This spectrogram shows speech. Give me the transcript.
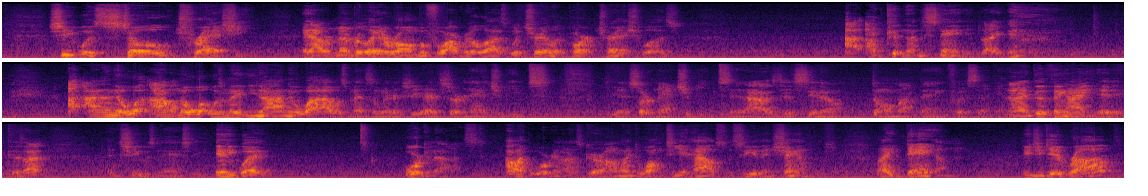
She was so trashy. And I remember later on, before I realized what trailer park trash was, I, I couldn't understand it. Like, I, I don't know what I don't know what was making. You know, I know why I was messing with her. She had certain attributes. She had certain attributes, and I was just, you know, doing my thing for a second. And good thing I ain't hit it, cause I, and she was nasty. Anyway, organized. I like an organized girl. I don't like to walk into your house and see it in shambles. Like, damn, did you get robbed?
